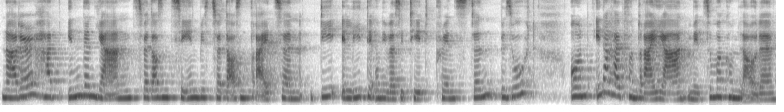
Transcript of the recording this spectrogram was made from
Nader hat in den Jahren 2010 bis 2013 die Elite-Universität Princeton besucht und innerhalb von drei Jahren mit Summa Cum Laude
